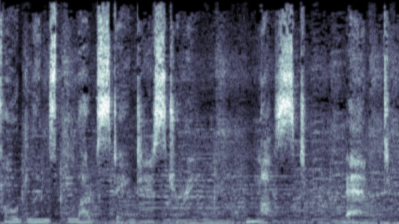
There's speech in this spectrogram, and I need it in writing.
Fodlan's blood-stained history must end.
